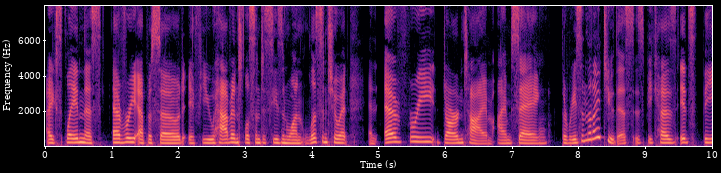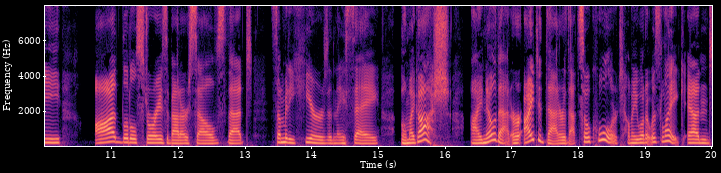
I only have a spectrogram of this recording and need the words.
I explain this every episode. If you haven't listened to season one, listen to it. And every darn time, I'm saying the reason that I do this is because it's the odd little stories about ourselves that somebody hears and they say, "Oh my gosh, I know that," or "I did that," or "That's so cool," or "Tell me what it was like." And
